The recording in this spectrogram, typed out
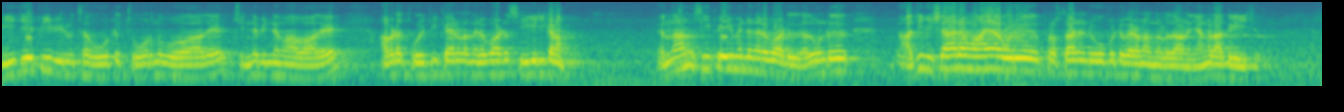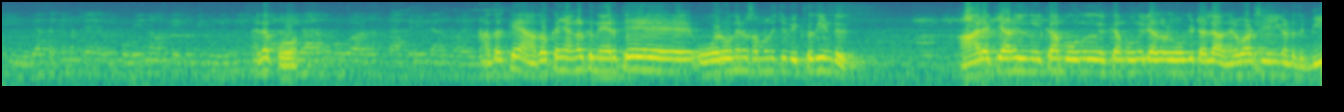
ബി ജെ പി വിരുദ്ധ വോട്ട് ചോർന്നു പോകാതെ ഛിന്ന ഭിന്നമാവാതെ അവിടെ തോൽപ്പിക്കാനുള്ള നിലപാട് സ്വീകരിക്കണം. എന്നാണ് സി പി ഐഎമ്മിന്റെ നിലപാട്. അതുകൊണ്ട് അതിവിശാലമായ ഒരു പ്രസ്ഥാനം രൂപപ്പെട്ട് വരണം എന്നുള്ളതാണ് ഞങ്ങൾ ആഗ്രഹിച്ചത്. അല്ല, അതൊക്കെ അതൊക്കെ ഞങ്ങൾക്ക് നേരത്തെ ഓരോന്നിനെ സംബന്ധിച്ച് വ്യക്തതയുണ്ട്. ആരൊക്കെയാണ് ഇത് നിൽക്കാൻ പോകുന്നത് നിൽക്കാൻ പോകുന്നില്ല എന്നുള്ളത് നോക്കിയിട്ടല്ല നിലപാട് സ്വീകരിക്കേണ്ടത്. ബി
